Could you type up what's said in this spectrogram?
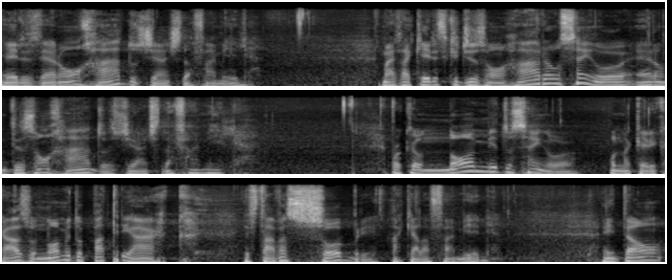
eles eram honrados diante da família. Mas aqueles que desonraram o Senhor eram desonrados diante da família. Porque o nome do Senhor ou naquele caso, o nome do patriarca estava sobre aquela família. Então,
